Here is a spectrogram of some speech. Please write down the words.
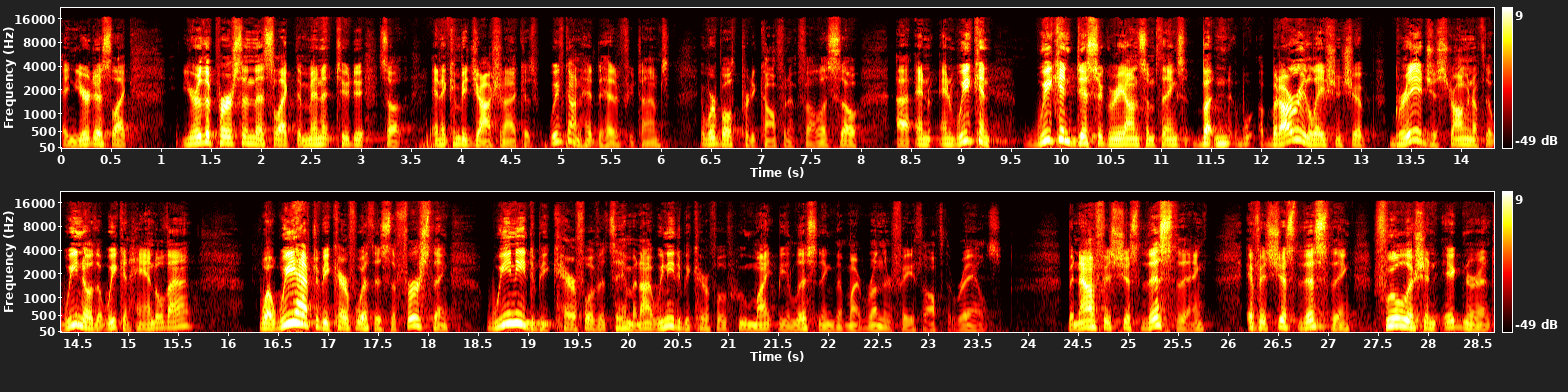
and you're just like, you're the person that's like the minute to do, so, and it can be Josh and I because we've gone head to head a few times and we're both pretty confident fellas. So, uh, and, and we can, we can disagree on some things, but, but our relationship bridge is strong enough that we know that we can handle that what we have to be careful with is the first thing. We need to be careful if it's him and I. We need to be careful of who might be listening that might run their faith off the rails. But now, if it's just this thing, if it's just this thing, foolish and ignorant,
